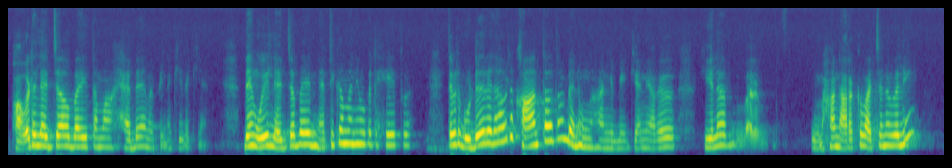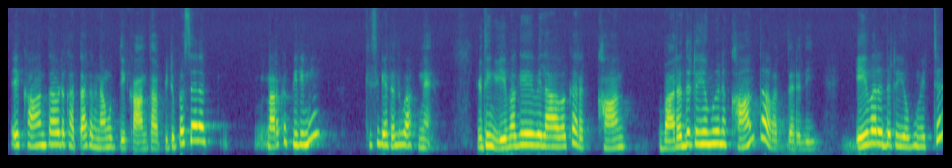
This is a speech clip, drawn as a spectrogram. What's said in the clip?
පවට ලැජ්ජාව බය තමයි හැබෑම පින කියලා කියන්නේ. දැන් ওই ලැජ්ජා බය නැතිකමනේ උකට හේතුව. ඒකට ගොඩ වෙලාවට කාන්තාව තමයි බැනුම් අහන්නේ මේ කියන්නේ අර කියලා අර මහා නරක වචන වලින් ඒ කාන්තාවට කතා කරන නමුත් ඒ කාන්තාව පිටිපස්සේ නරක පිරිමින් කිසි ගැටලුවක් නැහැ. ඉතින් ඒ වගේ වෙලාවක අර කාන් වරදට යොමු වෙන කාන්තාවත් වැරදි. ඒ වරදට යොමු වෙච්ච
